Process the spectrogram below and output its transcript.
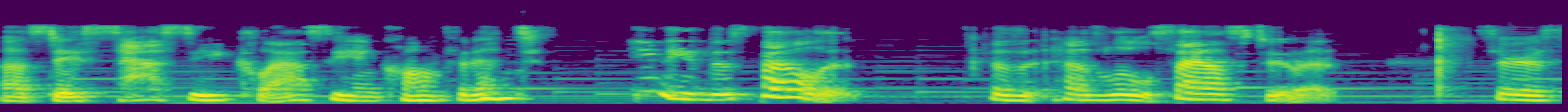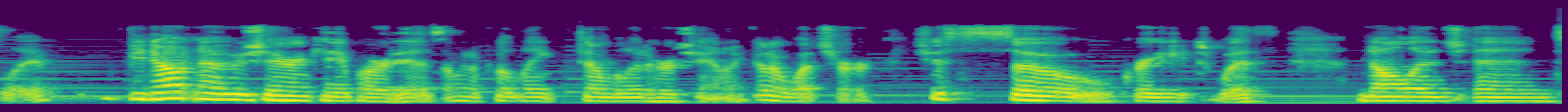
uh, stay sassy, classy, and confident? You need this palette because it has a little sass to it. Seriously. If you don't know who Sharon Capehart is, I'm going to put a link down below to her channel. You gotta watch her. She's so great with knowledge and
